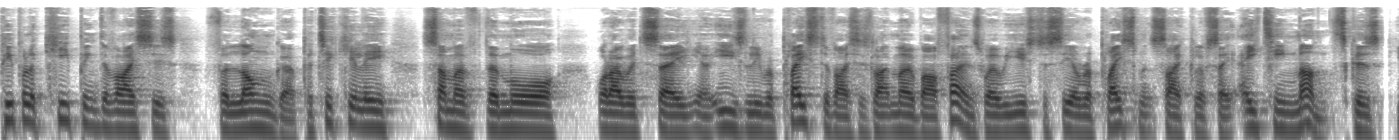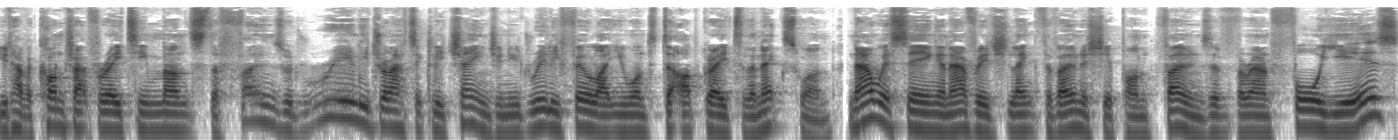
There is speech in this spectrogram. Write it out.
People are keeping devices for longer, particularly some of the more what I would say, you know, easily replaced devices like mobile phones, where we used to see a replacement cycle of say 18 months, because you'd have a contract for 18 months, the phones would really dramatically change and you'd really feel like you wanted to upgrade to the next one. Now we're seeing an average length of ownership on phones of around four years.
